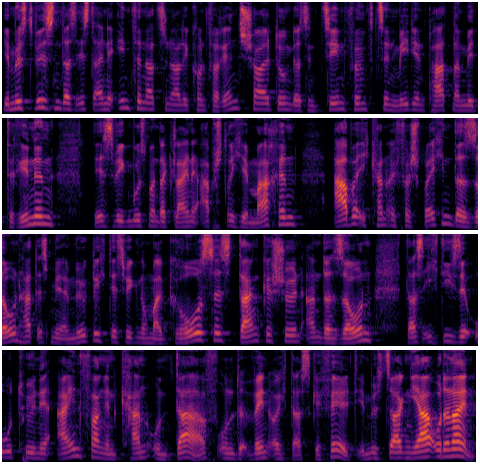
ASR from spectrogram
Ihr müsst wissen, das ist eine internationale Konferenzschaltung, da sind 10, 15 Medienpartner mit drinnen, deswegen muss man da kleine Abstriche machen, aber ich kann euch versprechen, der Zone hat es mir ermöglicht, deswegen nochmal großes Dankeschön an der Zone, dass ich diese O-Töne einfangen kann und darf. Und wenn euch das gefällt, ihr müsst sagen ja oder nein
